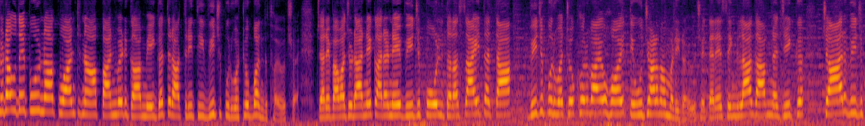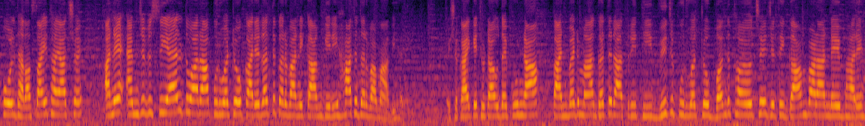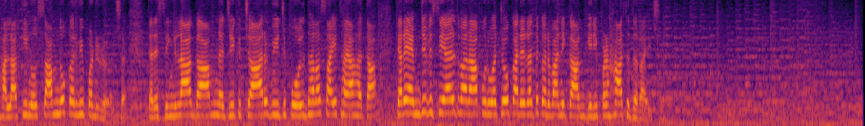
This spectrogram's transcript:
છોટાઉદેપુરના ક્વાંટના પાનવડ ગામે ગત રાત્રિથી વીજ પુરવઠો બંધ થયો છે. જ્યારે વાવાઝોડાને કારણે વીજ પોલ ધરાશાયી થતા વીજ પુરવઠો ખોરવાયો હોય તેવું જાણવા મળી રહ્યું છે. ત્યારે સિંગલા ગામ નજીક ચાર વીજ પોલ ધરાશાયી થયા છે અને એમજીવીસીએલ દ્વારા પુરવઠો કાર્યરત કરવાની કામગીરી હાથ ધરવામાં આવી હતી. કહી શકાય કે છોટાઉદેપુરના પાનવડમાં ગત રાત્રિથી વીજ પુરવઠો બંધ થયો છે, જેથી ગામવાળાને ભારે હાલાકીનો સામનો કરવી પડી રહ્યો છે. ત્યારે સિંગલા ગામ નજીક ચાર વીજ પોલ ધરાશાયી થયા હતા. ત્યારે એમજીવીસીએલ દ્વારા પુરવઠો કાર્યરત કરવાની કામગીરી પણ હાથ ધરાઈ છે.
